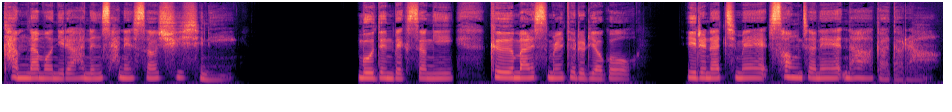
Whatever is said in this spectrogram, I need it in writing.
감남원이라 하는 산에서 쉬시니 모든 백성이 그 말씀을 들으려고 이른 아침에 성전에 나아가더라.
